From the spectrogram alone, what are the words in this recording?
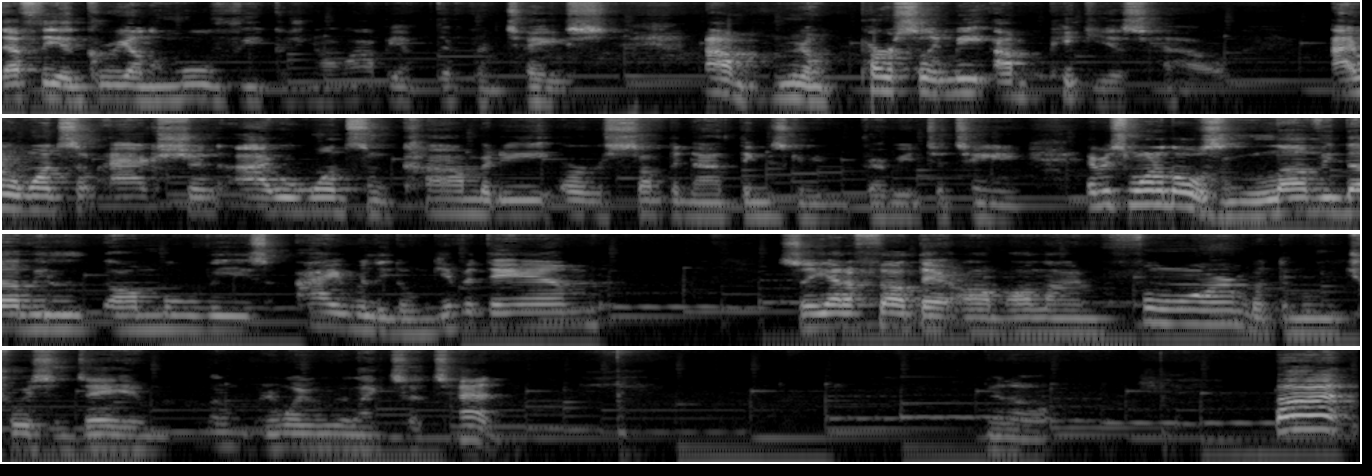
definitely agree on the movie because you know a lot of people have different tastes. I'm, you know, personally me, I'm picky as hell. I would want some action. I would want some comedy or something that I think is gonna be very entertaining. If it's one of those lovey-dovey um, movies, I really don't give a damn. So you gotta fill out their um, online form with the movie choice and and, and when we would like to attend. You know. But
